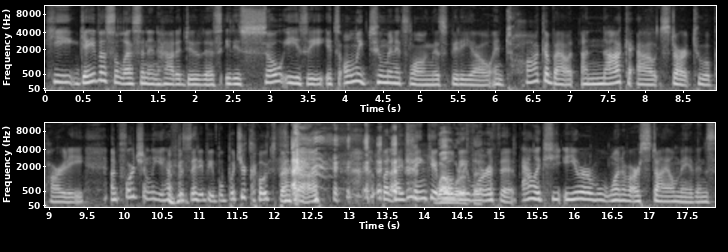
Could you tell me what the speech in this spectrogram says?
He gave us a lesson in how to do this. It is so easy. It's only two minutes long, this video, and talk about a knockout start to a party. Unfortunately, you have to say to people, put your coats back on. but I think it Well will be worth it. worth it. Alex, you're one of our style mavens.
